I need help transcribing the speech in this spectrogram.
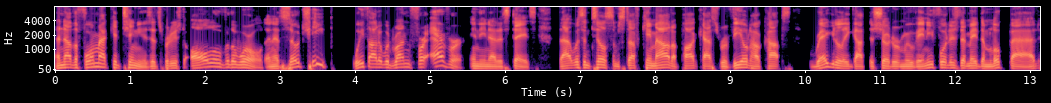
And now the format continues. It's produced all over the world and it's so cheap. We thought it would run forever in the United States. That was until some stuff came out. A podcast revealed how cops regularly got the show to remove any footage that made them look bad.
